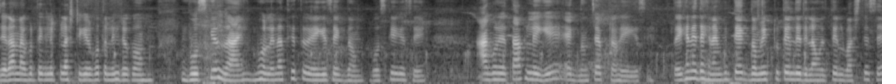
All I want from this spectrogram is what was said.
যে রান্না করতে গেলে প্লাস্টিকের বোতলে এরকম বসকে যায় বলে না, থেতো হয়ে গেছে একদম বসকে গেছে। আগুনে তাপ লেগে একদম চ্যাপটা হয়ে গেছে। তো এখানে দেখেন, আমি কিন্তু একদম একটু তেল দিয়ে দিলাম, ওই তেল বাসতেছে।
